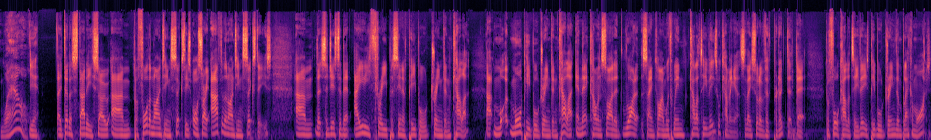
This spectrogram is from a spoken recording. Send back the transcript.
Wow. Yeah. They did a study. So um, before the 1960s, or sorry, after the 1960s, um, that suggested that 83% of people dreamed in colour. Uh, more, more people dreamed in colour, and that coincided right at the same time with when colour TVs were coming out. So they sort of have predicted that before colour TVs, people dreamed in black and white.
